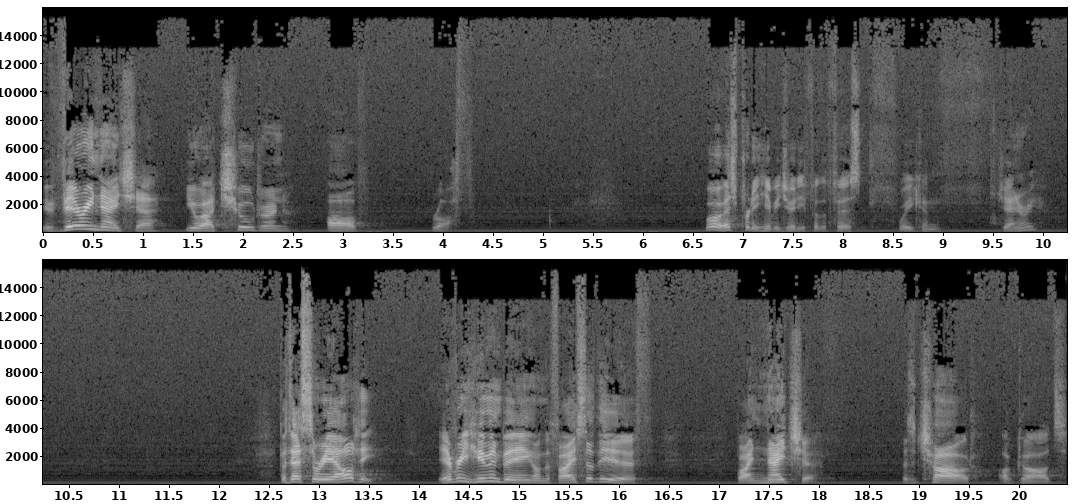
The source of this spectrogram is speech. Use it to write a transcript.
your very nature, you are children of wrath. Well, that's pretty heavy duty for the first week in January. But that's the reality. Every human being on the face of the earth, by nature, is a child of God's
